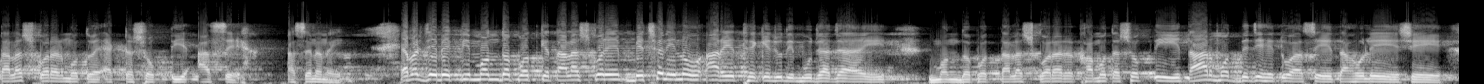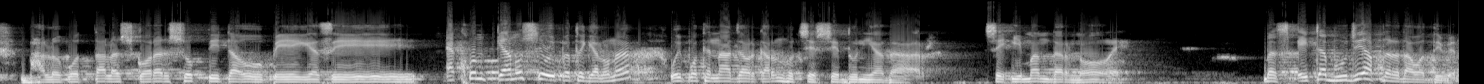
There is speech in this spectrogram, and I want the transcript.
তালাশ করার মতো একটা শক্তি আছে। আছে না নাই? এবার যে ব্যক্তি মন্দ পথকে তালাশ করে বেছে নিল, আর এ থেকে যদি বোঝা যায় মন্দ পথ তালাশ করার ক্ষমতা শক্তি তার মধ্যে যেহেতু আছে, তাহলে সে ভালো পথ তালাশ করার শক্তিটাও পেয়ে গেছে। এখন কেন সে ওই পথে গেল না? ওই পথে না যাওয়ার কারণ হচ্ছে সে দুনিয়াদার। সে ইমানদার নয়। ব্যাস, এটা বুঝে আপনারা দাওয়াত দিবেন।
